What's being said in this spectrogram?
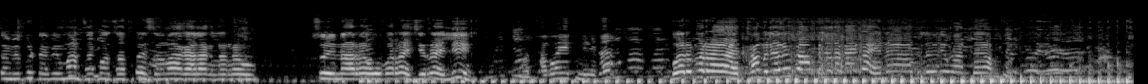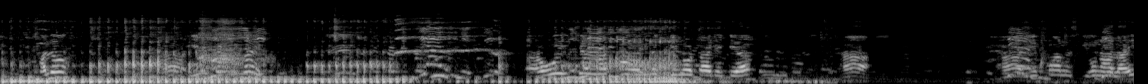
तुम्ही कुठं बी माणसा कोणसात पैसे मागायला लागला राव? सोयीनार उभं राहायची राहिली. थांबा एक मिनिट. बरं बरं थांबलेलं का आपल्याला? काय काय नाही आज लय निवांत आपण हॅलो? नोट आले त्या हा। हा एक माणूस घेऊन आलाय।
